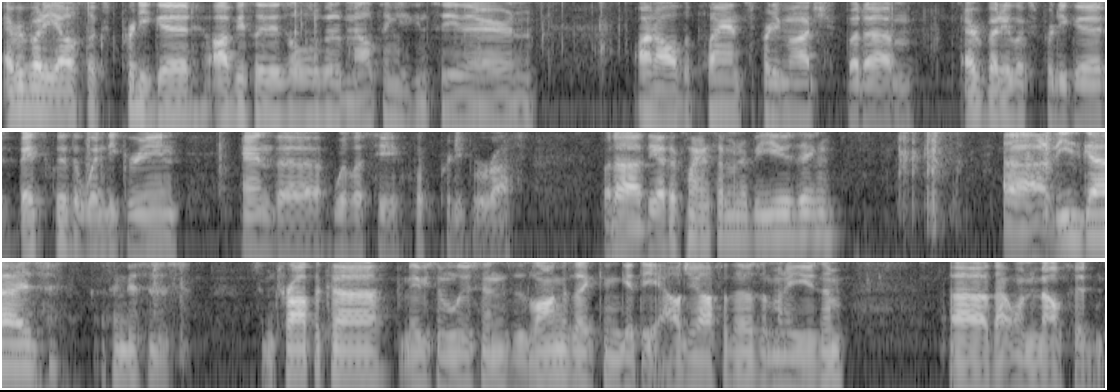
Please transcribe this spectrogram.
Everybody else looks pretty good. Obviously, there's a little bit of melting you can see there and on all the plants pretty much, but um, everybody looks pretty good. Basically, the Wendtii green and the Willisii look pretty rough. But uh, the other plants I'm going to be using, uh, these guys, I think this is some Tropica, maybe some Lucens. As long as I can get the algae off of those, I'm going to use them. Uh, that one melted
